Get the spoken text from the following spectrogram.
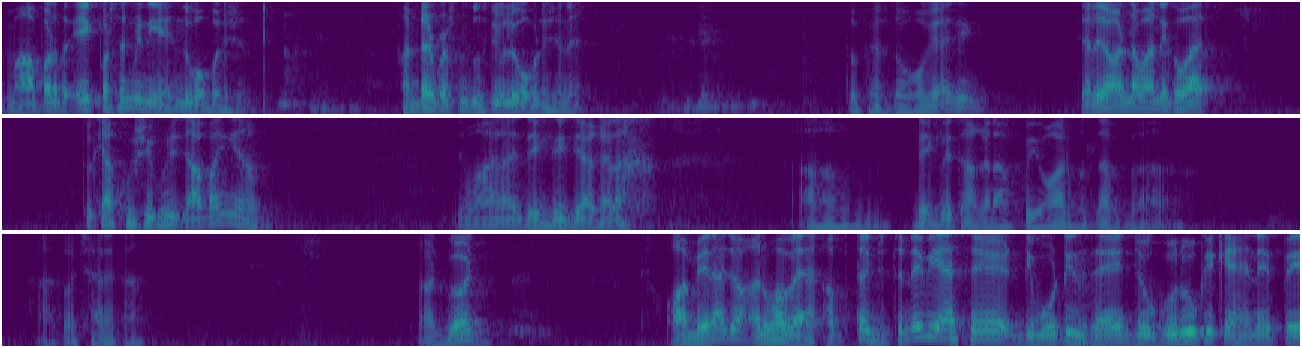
वहाँ पर तो एक परसेंट भी नहीं है हिंदू पॉपुलेशन हंड्रेड परसेंट दूसरी वाली पॉपुलेशन है। तो फिर तो हो गया जी। चले जाओ अंडमान निकोबार। तो क्या खुशी खुशी जा पाएँगे हम? महाराज देख लीजिए अगर आ, देख लेते अगर आप कोई और मतलब हाँ तो अच्छा रहता। नॉट गुड और मेरा जो अनुभव है, अब तक जितने भी ऐसे डिवोटीज रहे जो गुरु के कहने पे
